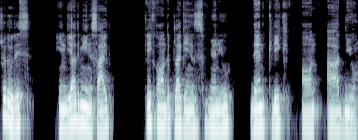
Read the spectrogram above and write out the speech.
To do this, in the admin side, click on the plugins menu, then click on add new.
